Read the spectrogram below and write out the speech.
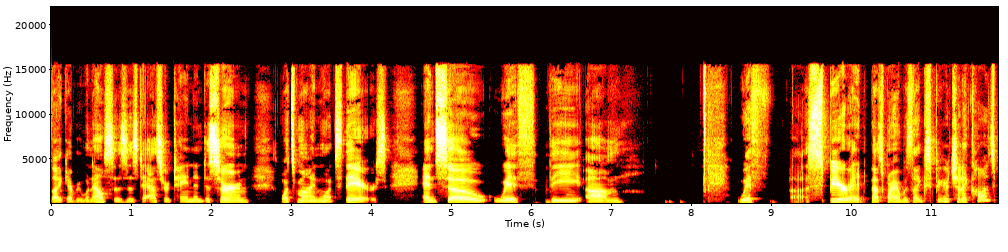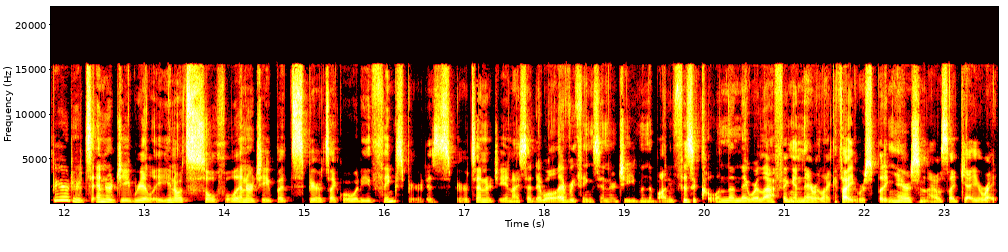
like everyone else's, is to ascertain and discern what's mine, what's theirs. And so with the, um, with uh, spirit. That's why I was like, spirit, should I call it spirit or it's energy? Really, you know, it's soulful energy. But spirit's like, well, what do you think spirit is? Spirit's energy. And I said, well, everything's energy, even the body physical. And then they were laughing and they were like, I thought you were splitting hairs. And I was like, yeah, you're right.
